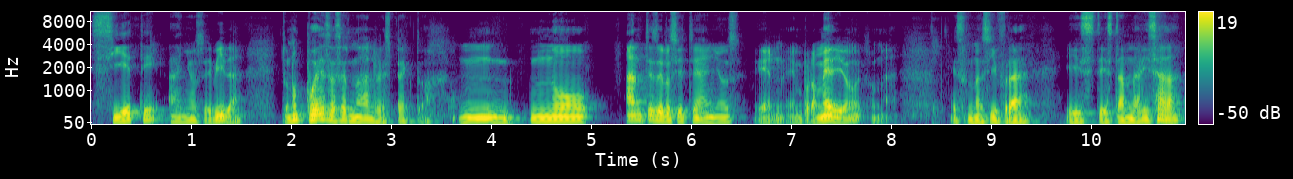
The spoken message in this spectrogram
siete años de vida. Tú no puedes hacer nada al respecto. Mm, no, antes de los siete años, en, promedio, es una, es una cifra este, estandarizada,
